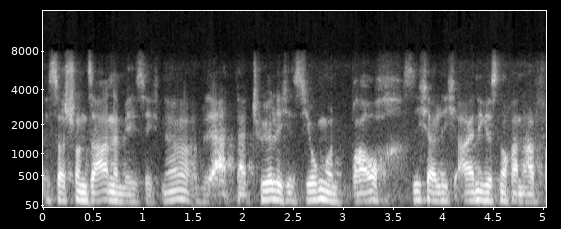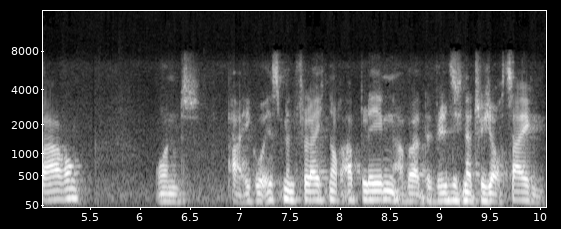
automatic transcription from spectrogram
ist das schon sahnemäßig. Ne? Er hat, natürlich ist jung und braucht sicherlich einiges noch an Erfahrung und ein paar Egoismen vielleicht noch ablegen, aber der will sich natürlich auch zeigen.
